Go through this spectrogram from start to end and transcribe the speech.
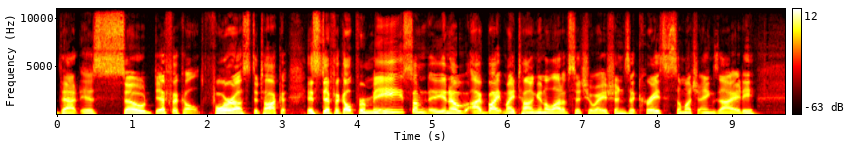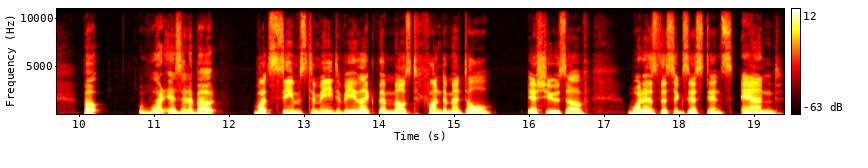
that is so difficult for us to talk it's difficult for me some you know i bite my tongue in a lot of situations it creates so much anxiety but what is it about what seems to me to be like the most fundamental issues of what is this existence and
